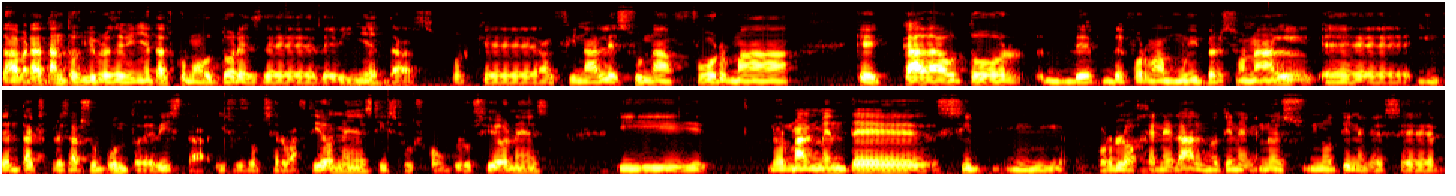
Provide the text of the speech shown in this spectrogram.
habrá tantos libros de viñetas como autores de viñetas, porque al final es una forma que cada autor de, forma muy personal eh, intenta expresar su punto de vista y sus observaciones y sus conclusiones. Y normalmente sí, mm, por lo general no tiene, no es, no tiene que ser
